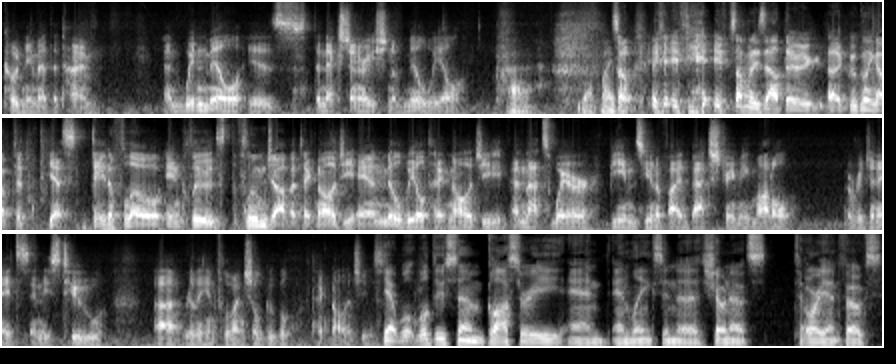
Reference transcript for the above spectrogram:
code name at the time, and Windmill is the next generation of MillWheel. Uh, yeah, so if, if, if somebody's out there uh, googling up to yes, Dataflow includes the FlumeJava technology and MillWheel technology, and that's where Beam's unified batch streaming model originates in these two uh, really influential Google technologies. Yeah, we'll we'll do some glossary and and links in the show notes to orient folks.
